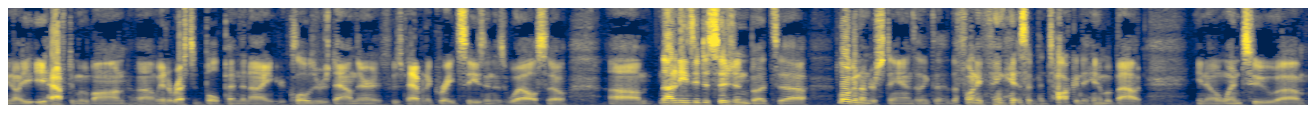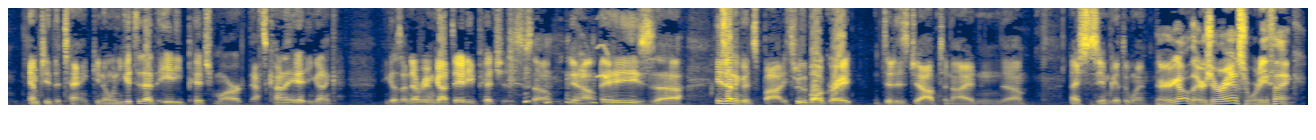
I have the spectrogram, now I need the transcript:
You know, you, you have to move on. Uh, we had a rested bullpen tonight. Your closer's down there who's having a great season as well. So, um, not an easy decision, but uh, Logan understands. I think the, the funny thing is, I've been talking to him about you know, when to um, empty the tank. You know, when you get to that 80 pitch mark, that's kind of it. You got to. He goes, I never even got to 80 pitches. So you know, he's uh, he's in a good spot. He threw the ball great, did his job tonight, and um, nice to see him get the win. There you go. There's your answer. What do you think?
